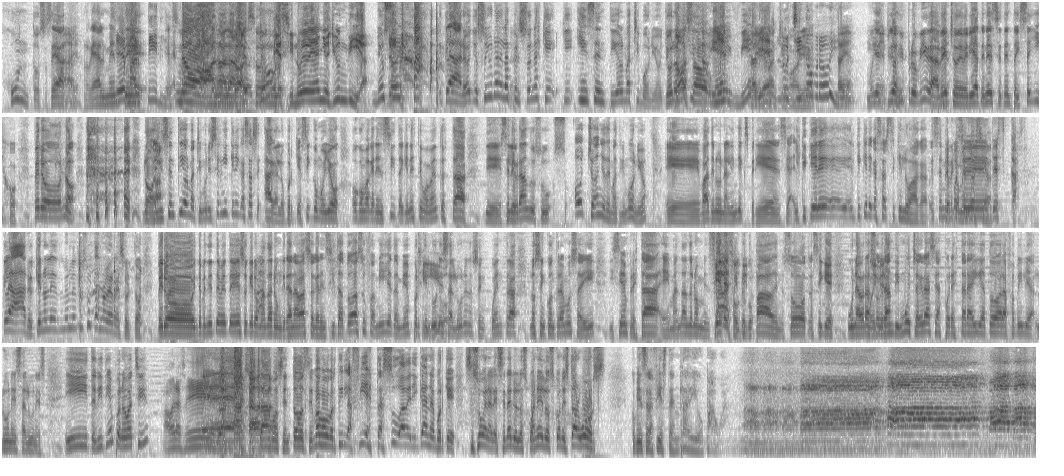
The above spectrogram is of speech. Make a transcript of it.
juntos. O sea, ah, realmente. ¡Qué martirio! No, no, no. 19 años y un día. Yo soy. claro, yo soy una de las personas que, que incentiva el matrimonio. Yo lo he pasado muy bien. Está bien. Luchito Está bien. Muy bien. Yo soy provida, de hecho debería tener 76 hijos, pero no. no, incentivo el matrimonio. Si alguien quiere casarse, hágalo, porque así como yo, o como Karencita, que en este momento está de, celebrando sus 8 años de matrimonio, eh, va a tener una linda experiencia. El que quiere, eh, el que quiere casarse, que lo haga. Esa es mi recomendación. Claro, el que no le, resulta, no le resultó. Pero independientemente de eso, quiero mandar un gran abrazo a Karencita, a toda su familia también, porque lunes a lunes nos encuentra, nos encontramos ahí y siempre está eh, mandándonos mensajes, preocupado de nosotros. Así que un abrazo grande y muchas gracias por estar ahí a toda la familia lunes a lunes. Y te di tiempo, ¿no, Machi? Ahora sí. estamos entonces. Vamos a partir la fiesta sudamericana porque se suben al escenario los Juanelos con Star Wars. Comienza la fiesta en Radio 爸爸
